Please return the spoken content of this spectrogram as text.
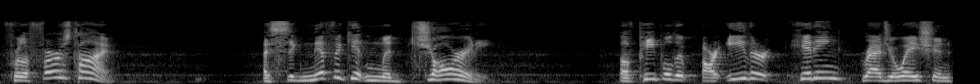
For the first time, a significant majority of people that are either hitting graduation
